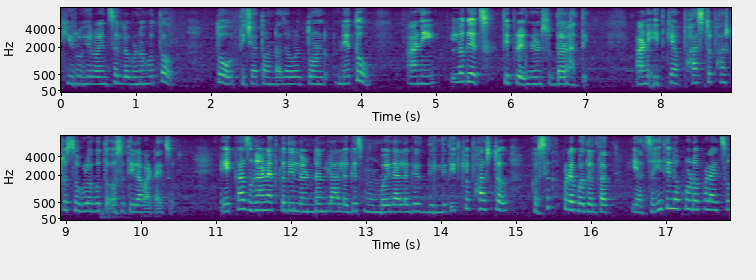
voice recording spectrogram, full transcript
हिरो हिरोईनचं लग्न होतं. तो तिच्या तोंडाजवळ तोंड नेतो आणि लगेच ती प्रेग्नेंटसुद्धा राहते. आणि इतक्या फास्ट फास्ट सगळं होतं असं तिला वाटायचं. एकाच गाण्यात कधी लंडनला लगेच मुंबईला लगेच दिल्लीत इतके फास्ट कसे कपडे बदलतात याचंही तिला पुढं पडायचं.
